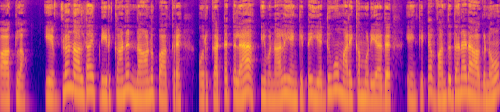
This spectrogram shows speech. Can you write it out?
பார்க்கலாம். எவ்வளோ நாள் தான் இப்படி இருக்கான்னு நானும் பார்க்குறேன். ஒரு கட்டத்தில் இவனால என்கிட்ட எதுவும் மறைக்க முடியாது. என்கிட்ட வந்து தானடா ஆகணும்?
